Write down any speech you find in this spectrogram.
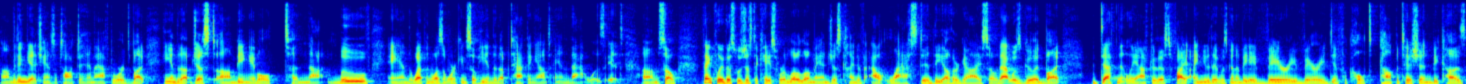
Um, I didn't get a chance to talk to him afterwards, but he ended up just um, being able to not move and the weapon wasn't working, so he ended up tapping out and that was it. Um, so thankfully, this was just a case where Low Low Man just kind of outlasted the other guy, so that was good, but definitely after this fight i knew that it was going to be a very very difficult competition because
